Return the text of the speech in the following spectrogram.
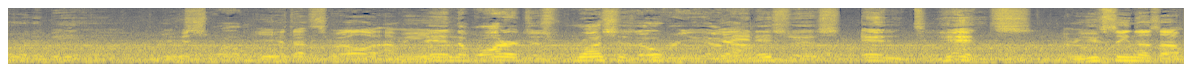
what would it be? You hit, Swell. you hit that swell. I mean, And the water just rushes over you. I Yeah. mean, it's just intense. I mean, you've seen those. Um,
